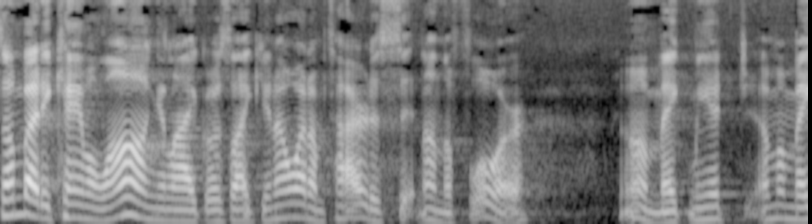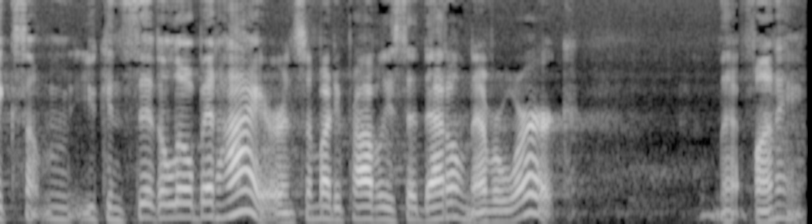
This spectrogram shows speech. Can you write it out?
Somebody came along and like was like, you know what? I'm tired of sitting on the floor. I'm gonna make me a, I'm gonna make something you can sit a little bit higher. And somebody probably said that'll never work. Isn't that funny?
